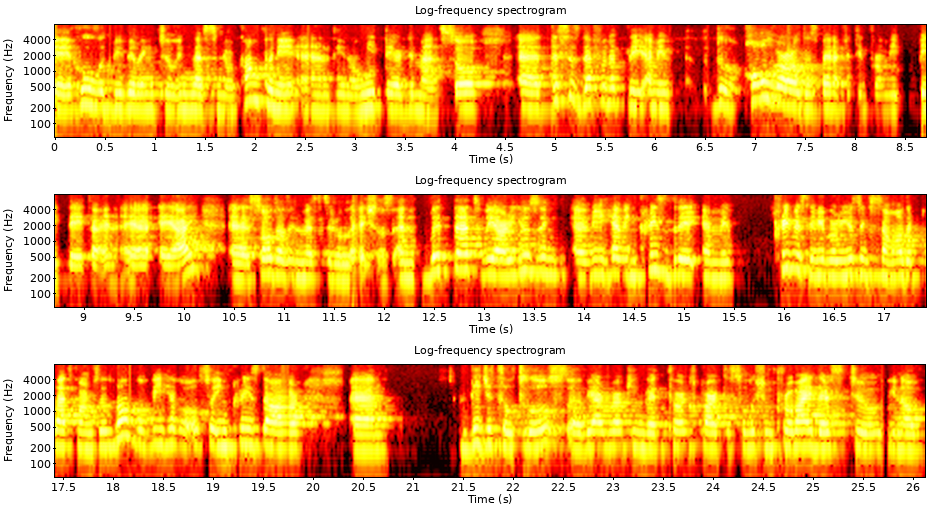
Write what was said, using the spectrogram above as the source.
uh, who would be willing to invest in your company and you know meet their demands. So uh, this is definitely I mean the whole world is benefiting from big data and AI. Uh, so does investor relations. And with that, we are using, uh, we have increased the, I mean, previously we were using some other platforms as well, but we have also increased our um, digital tools. Uh, we are working with third-party solution providers to, you know,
